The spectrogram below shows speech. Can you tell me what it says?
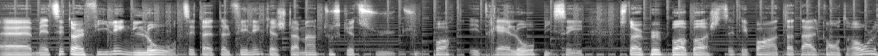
Euh, mais tu sais, t'as un feeling lourd. Tu as, le feeling que justement tout ce que tu, portes est très lourd puis que c'est un peu boboche. Tu n'es pas en total contrôle.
